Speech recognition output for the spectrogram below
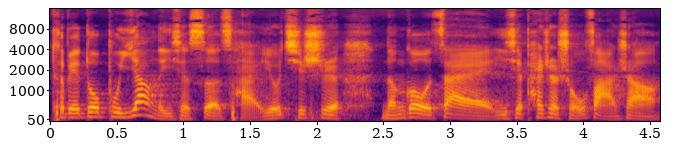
特别多不一样的一些色彩，尤其是能够在一些拍摄手法上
